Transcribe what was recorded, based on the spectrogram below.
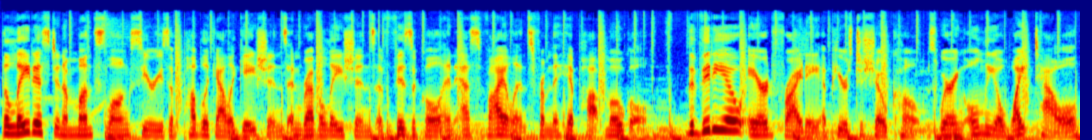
the latest in a months long series of public allegations and revelations of physical and S violence from the hip hop mogul. The video aired Friday appears to show Combs wearing only a white towel,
